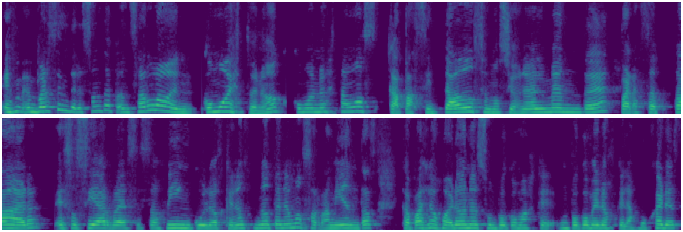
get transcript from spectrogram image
me parece interesante pensarlo en cómo esto, ¿no? Cómo no estamos capacitados emocionalmente para aceptar esos cierres, esos vínculos, que no, tenemos herramientas, capaz los varones un poco más que, un poco menos que las mujeres,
